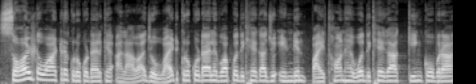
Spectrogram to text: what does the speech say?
सॉल्ट वाटर क्रोकोडाइल के अलावा जो वाइट क्रोकोडाइल है, वो आपको दिखेगा, जो इंडियन पाइथन है, वो दिखेगा किंग कोबरा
